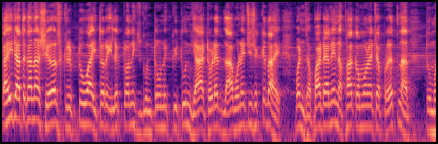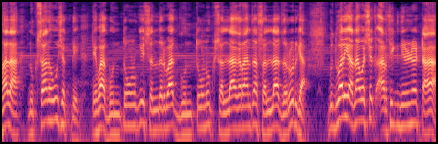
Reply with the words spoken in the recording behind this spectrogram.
काही जातकांना शेअर्स क्रिप्टो वा इतर इलेक्ट्रॉनिक्स गुंतवणुकीतून ह्या आठवड्यात लाभ होण्याची शक्यता आहे. पण झपाट्याने नफा कमवण्याच्या प्रयत्नात तुम्हाला नुकसान होऊ शकते. तेव्हा गुंतवणुकी संदर्भात गुंतवणूक सल्लागारांचा सल्ला जरूर घ्या. बुधवारी अनावश्यक आर्थिक निर्णय टाळा.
